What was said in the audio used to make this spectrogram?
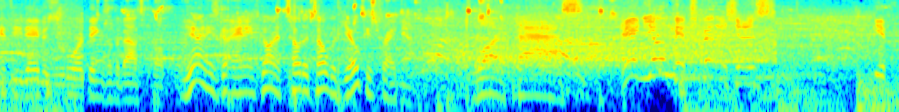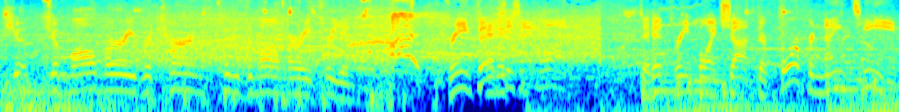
Anthony Davis scored things on the basketball. Yeah, and he's going and he's going toe to toe with Jokic right now. What a pass! And Jokic finishes. If J Jamal Murray returns to the Jamal Murray three inch. Green finishes and, and one. To hit three-point shots, they're four for 19.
